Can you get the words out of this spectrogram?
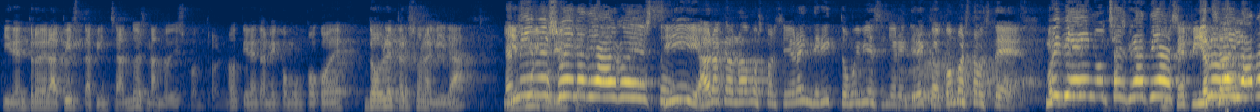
y dentro de la pista pinchando es Nando Discontrol, ¿no? Tiene también como un poco de doble personalidad. Y A mí me curioso. suena de algo esto. Sí, ahora que hablamos con señora Indirecto, muy bien, señora Indirecto, ¿cómo está usted? Muy bien, muchas gracias. ¿Usted Yo lo pincha? bailaba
